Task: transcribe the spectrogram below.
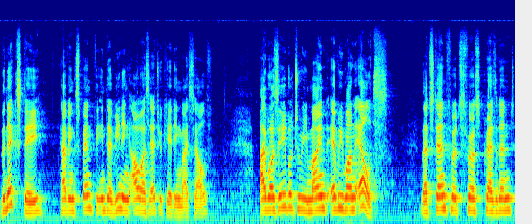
The next day, having spent the intervening hours educating myself, I was able to remind everyone else that Stanford's first president,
